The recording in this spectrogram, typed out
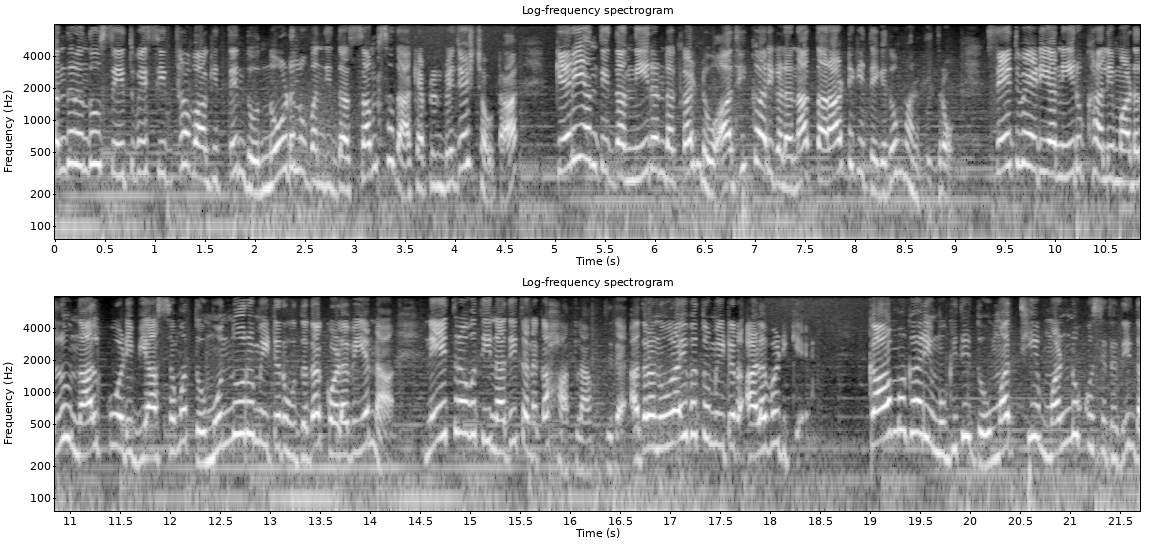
ಒಂದರಂದು ಸೇತುವೆ ಸಿದ್ಧವಾಗಿತ್ತೆಂದು ನೋಡಲು ಬಂದಿದ್ದ ಸಂಸದ ಕ್ಯಾಪ್ಟನ್ ಬ್ರಿಜೇಶ್ ಚೌಟ ಕೆರೆಯಂತಿದ್ದ ನೀರನ್ನ ಕಂಡು ಅಧಿಕಾರಿಗಳನ್ನ ತರಾಟೆಗೆ ತೆಗೆದು ಮರಳಿದ್ರು. ಸೇತುವೆ ಅಡಿಯ ನೀರು ಖಾಲಿ ಮಾಡಲು ನಾಲ್ಕು ಅಡಿ ವ್ಯಾಸ ಮತ್ತು ಮುನ್ನೂರು ಮೀಟರ್ ಉದ್ದದ ಕೊಳವೆಯನ್ನ ನೇತ್ರಾವತಿ ನದಿ ತನಕ ಹಾಕಲಾಗುತ್ತಿದೆ. ಅದರ ನೂರೈವತ್ತು ಮೀಟರ್ ಅಳವಡಿಕೆ ಕಾಮಗಾರಿ ಮುಗಿದಿದ್ದು ಮಧ್ಯೆ ಮಣ್ಣು ಕುಸಿತದಿಂದ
